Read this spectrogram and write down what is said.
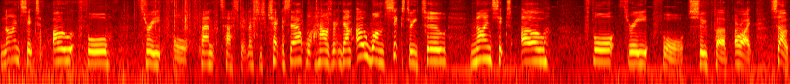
Nine six oh four three four. Fantastic. Let's just check this out. What Hal's written down? Oh one six three two nine six oh four three four. Superb. All right. So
